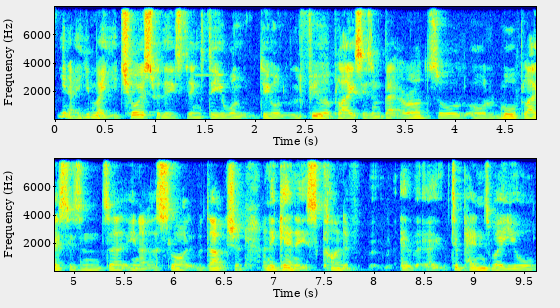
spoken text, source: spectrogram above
you know, you make your choice with these things. Do you want do you want fewer places and better odds, or, or more places and uh, you know a slight reduction? And again, it's kind of it depends where you're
